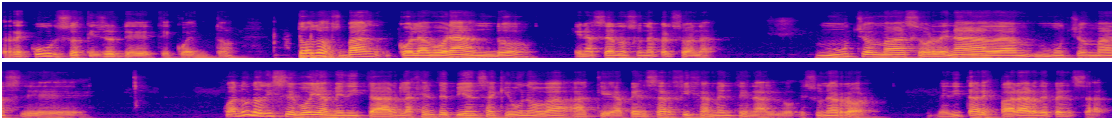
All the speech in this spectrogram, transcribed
recursos que yo te, cuento, todos van colaborando en hacernos una persona mucho más ordenada, mucho más... Eh, cuando uno dice voy a meditar, la gente piensa que uno va a, ¿qué? a pensar fijamente en algo. Es un error. Meditar es parar de pensar.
